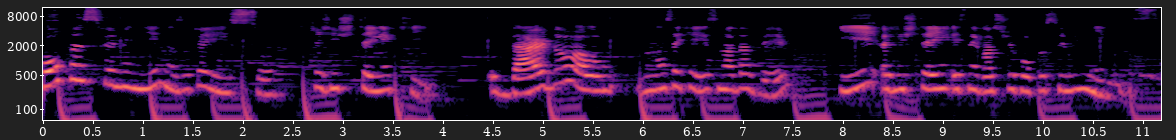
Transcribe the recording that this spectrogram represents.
roupas femininas, o que é isso? O que a gente tem aqui? O dardo, não sei o que é isso, nada a ver. E a gente tem esse negócio de roupas femininas.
